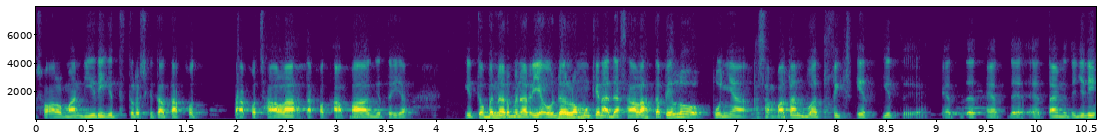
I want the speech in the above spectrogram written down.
soal mandiri gitu terus kita takut takut salah takut apa gitu ya. Itu benar-benar ya udah lo mungkin ada salah tapi lo punya kesempatan buat fix it gitu ya at the, at the at time itu. Jadi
